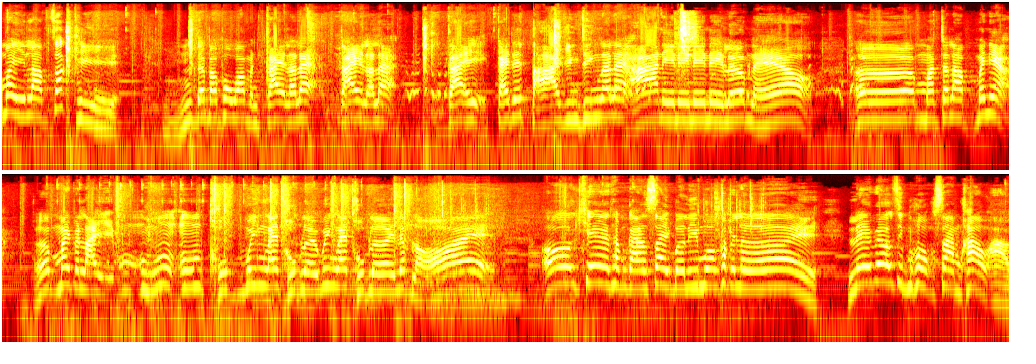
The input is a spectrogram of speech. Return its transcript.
ไม่หลับสักทีหืมแต่เพราะว่ามันใกล้แล้วแหละใกล้แล้วแหละใกล้ใกล้ได้ตายจริง ๆ แล้วแหละอ่านี่นี่นี่เริ่มแล้ว เออมันจะหลับไหมเนี่ย เออไม่เป็นไรทุบวิ่งไล่ทุบเลยวิ่งไล่ทุบเลยเรียบร้อยโอเคทำการใส่เบอร์รี่ม่วงเข้าไปเลยเลเวล 16ซ้ำเข้าอ้าว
